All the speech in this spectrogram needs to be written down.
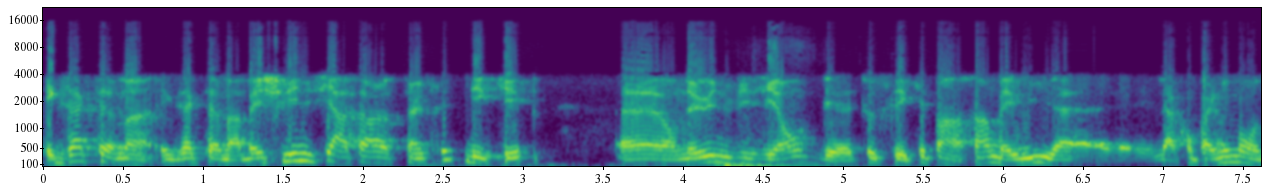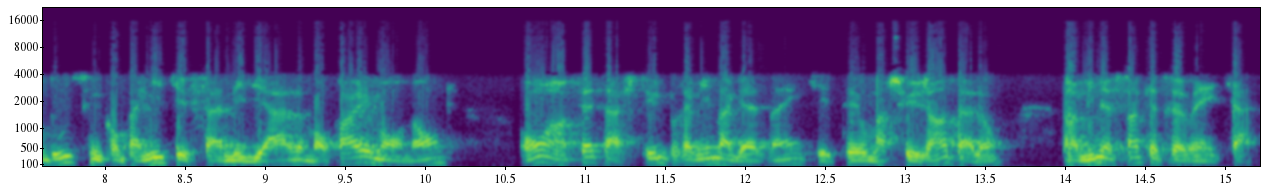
Exactement, exactement. Ben, je suis l'initiateur. C'est un truc d'équipe. Euh, on a eu une vision de toute l'équipe ensemble. Ben oui, la, la compagnie Mondou, c'est une compagnie qui est familiale. Mon père et mon oncle ont en fait acheté le premier magasin qui était au marché Jean Talon en 1984.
